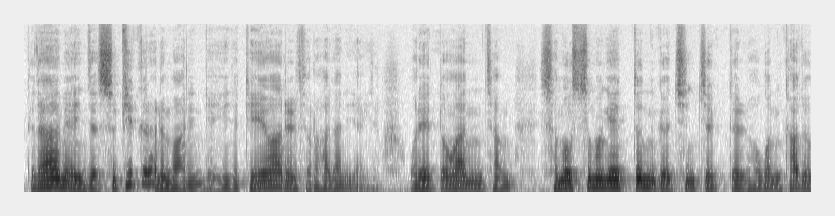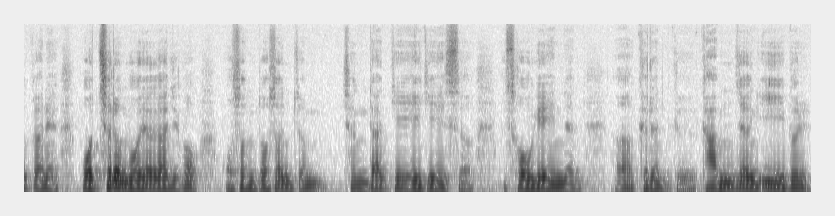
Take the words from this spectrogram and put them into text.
그 다음에 이제 스피커라는 말인데 이제 대화를 서로 하자는 이야기죠. 오랫동안 참 서먹서먹했던 그 친척들 혹은 가족 간에 모처럼 모여가지고 오손도손 좀 정답게 얘기해서 속에 있는 어 그런 그 감정이입을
